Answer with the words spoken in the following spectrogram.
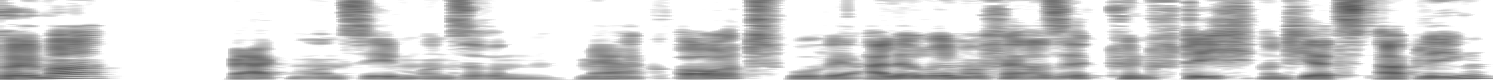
Römer merken wir uns eben unseren Merkort, wo wir alle Römerverse künftig und jetzt ablegen.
